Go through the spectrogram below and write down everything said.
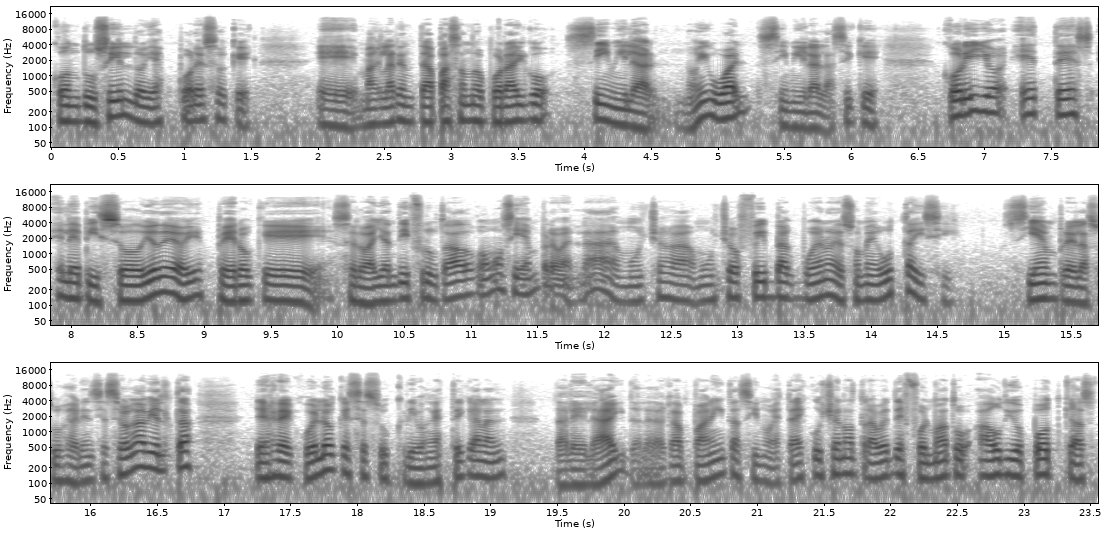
conducirlo y es por eso que eh, McLaren está pasando por algo similar, no igual, similar. Así que Corillo, este es el episodio de hoy. Espero que se lo hayan disfrutado como siempre, ¿verdad? Mucho, mucho feedback bueno, eso me gusta. Y si siempre las sugerencias son abiertas, les recuerdo que se suscriban a este canal, dale like, dale a la campanita. Si nos está escuchando a través de formato audio podcast,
